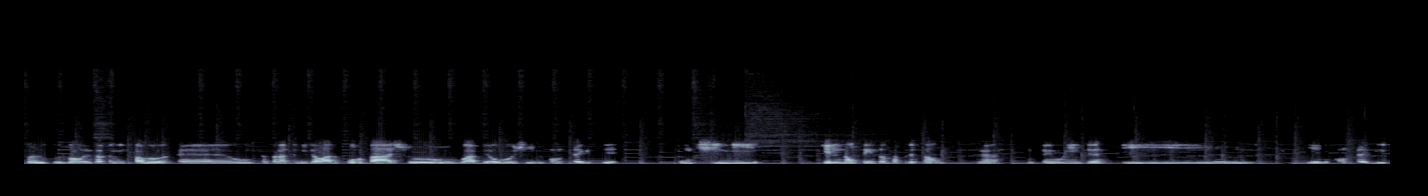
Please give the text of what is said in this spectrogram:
foi o que o João exatamente falou. É, o campeonato é nivelado por baixo, o Abel hoje ele consegue ter um time que ele não tem tanta pressão, né? Que tem o Inter e, e ele consegue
